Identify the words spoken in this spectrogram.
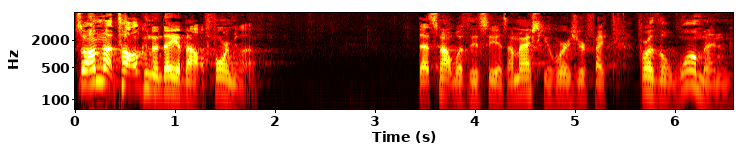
so I'm not talking today about formula. That's not what this is. I'm asking you, where's your faith? For the woman,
